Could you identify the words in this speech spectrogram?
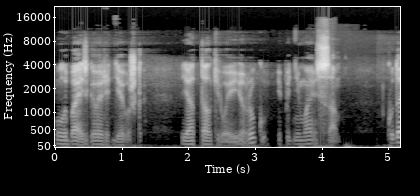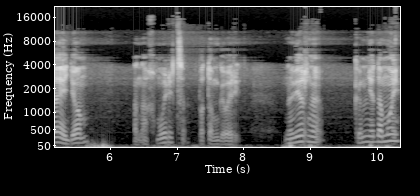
улыбаясь, говорит девушка. Я отталкиваю ее руку и поднимаюсь сам. Куда идем? Она хмурится, потом говорит. Наверное, ко мне домой?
